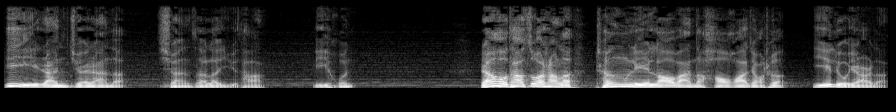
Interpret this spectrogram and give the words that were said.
毅然决然地选择了与他离婚。然后他坐上了城里老板的豪华轿车，一溜烟的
